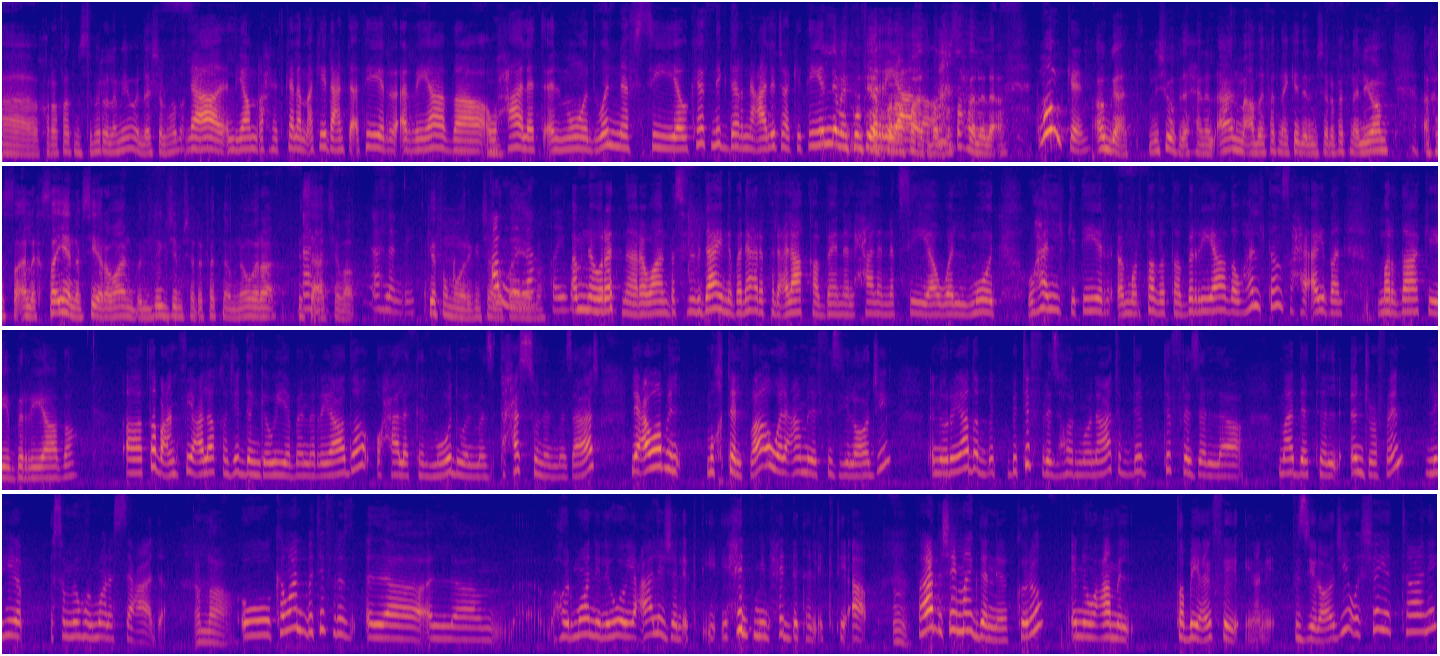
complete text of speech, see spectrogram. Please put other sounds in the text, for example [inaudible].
آه خرافات مستمرة لميا ولا إيش الوضع؟ لا اليوم راح نتكلم أكيد عن تأثير الرياضة وحالة ال mood والنفسية وكيف نقدر نعالجها كثير الا ما يكون فيها بالرياضة. خرافات برضه صح ولا لا؟ [laughs] ممكن أوقات نشوف دحين الآن مع ضيفتنا أكيد اللي مشرفتنا اليوم أخص... الأخصائية النفسية روان بندقجي مشرفتنا ومنوره في ساعه أهلا. شباب أهلا بك كيف أمورك إن شاء الله الحمد طيبة؟ لله طيبه منورتنا روان بس في البداية نبغى نعرف العلاقة بين الحالة النفسية وال mood وهل كثير مرتبطة بالرياضة وهل تنصحي أيضا مرضاكي بالرياضة؟ آه طبعا في علاقة جدا قوية بين الرياضة وحالة ال mood وتحسن المزاج لعوامل مختلفة اول عامل الفيزيولوجي. إنه الرياضة بت- بتفرز هرمونات بت- بتفرز مادة الإندروفين اللي هي يسموه هرمون السعادة. الله. وكمان بتفرز ال- ال- الهرمون اللي هو يعالج. يحد من حدة الاكتئاب. فهذا شيء ما نقدر ننكره إنه عامل طبيعي في يعني فيزيولوجي. والشيء الثاني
